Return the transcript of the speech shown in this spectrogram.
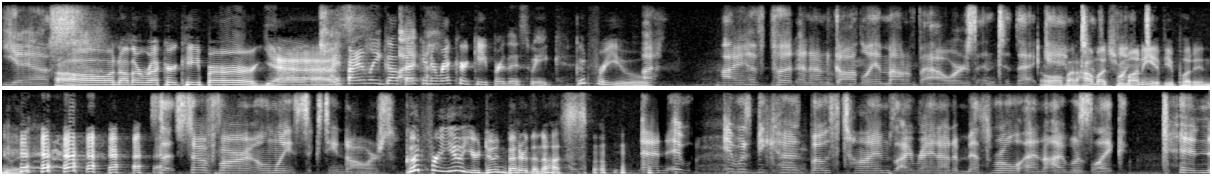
Yes. Oh, another record keeper. Yes. I finally got back I- into Record Keeper this week. Good for you. I- I have put an ungodly amount of hours into that oh, game. oh, but how much money have you put into it? So, so far, only sixteen dollars, Good for you. You're doing better than us. and it it was because both times I ran out of mithril, and I was like ten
